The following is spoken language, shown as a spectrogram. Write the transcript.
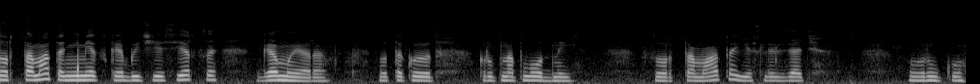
Сорт томата немецкое бычье сердце Гомера. Вот такой вот крупноплодный сорт томата. Если взять в руку,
